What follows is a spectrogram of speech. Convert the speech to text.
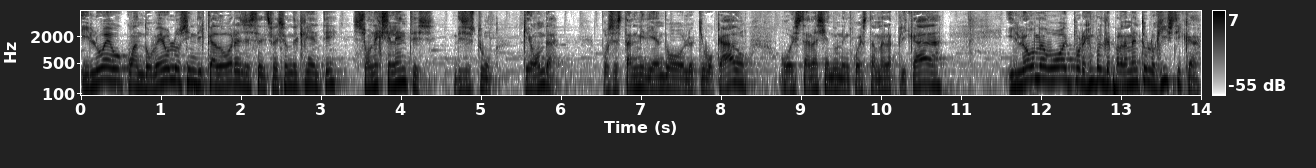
y luego, cuando veo los indicadores de satisfacción del cliente, son excelentes. Dices tú, ¿qué onda? Pues están midiendo lo equivocado o están haciendo una encuesta mal aplicada. Y luego me voy, por ejemplo, al departamento de logística.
